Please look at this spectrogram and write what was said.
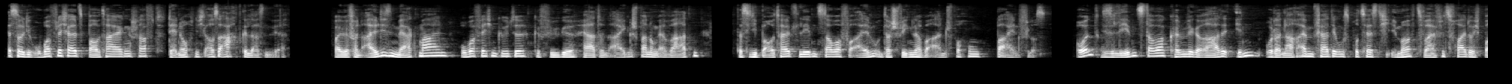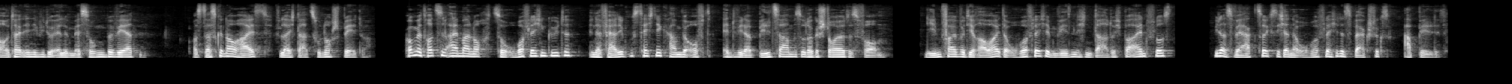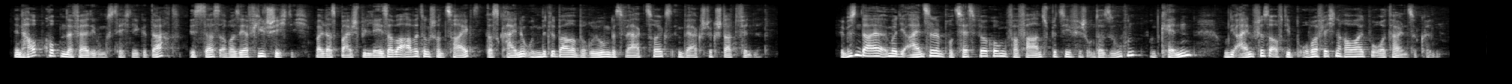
Es soll die Oberfläche als Bauteileigenschaft dennoch nicht außer Acht gelassen werden. Weil wir von all diesen Merkmalen, Oberflächengüte, Gefüge, Härte und Eigenspannung erwarten, dass sie die Bauteilslebensdauer vor allem unter schwingender Beanspruchung beeinflussen. Und diese Lebensdauer können wir gerade in oder nach einem Fertigungsprozess nicht immer zweifelsfrei durch bauteilindividuelle Messungen bewerten. Was das genau heißt, vielleicht dazu noch später. Kommen wir trotzdem einmal noch zur Oberflächengüte. In der Fertigungstechnik haben wir oft entweder bildsames oder gesteuertes Formen. In jedem Fall wird die Rauheit der Oberfläche im Wesentlichen dadurch beeinflusst, wie das Werkzeug sich an der Oberfläche des Werkstücks abbildet. Den Hauptgruppen der Fertigungstechnik gedacht, ist das aber sehr vielschichtig, weil das Beispiel Laserbearbeitung schon zeigt, dass keine unmittelbare Berührung des Werkzeugs im Werkstück stattfindet. Wir müssen daher immer die einzelnen Prozesswirkungen verfahrensspezifisch untersuchen und kennen, um die Einflüsse auf die Oberflächenrauheit beurteilen zu können.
